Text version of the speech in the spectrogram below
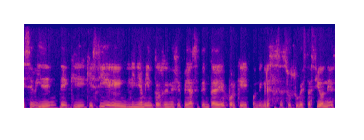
es evidente que, que, siguen lineamientos de NFPA 70E porque cuando ingresas a sus subestaciones,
